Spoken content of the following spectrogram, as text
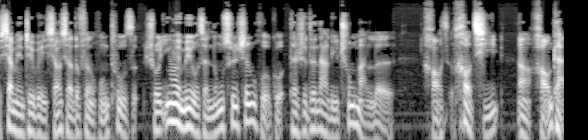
下面这位小小的粉红兔子说，因为没有在农村生活过，但是对那里充满了好好奇啊好感，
